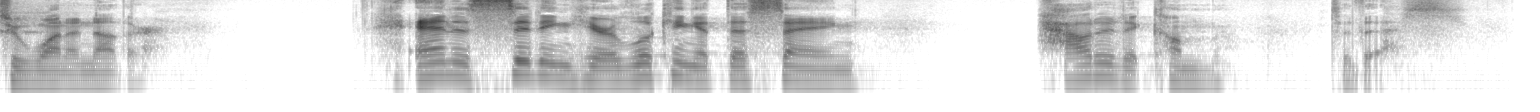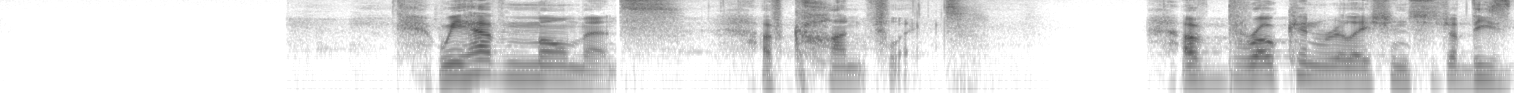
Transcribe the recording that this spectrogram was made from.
to one another. Anna's sitting here looking at this saying, How did it come to this? We have moments of conflict, of broken relationships, of these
